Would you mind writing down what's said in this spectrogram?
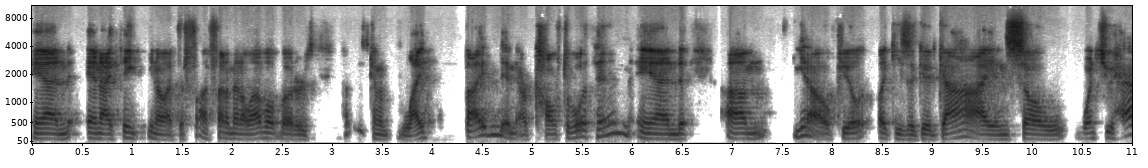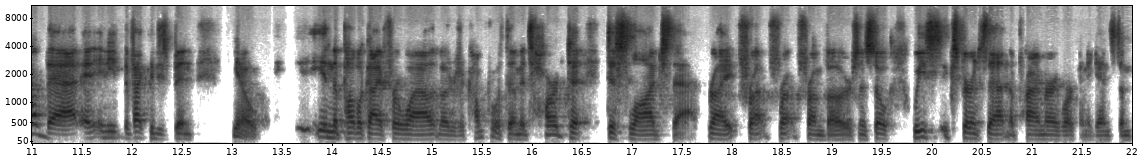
and and I think you know at the f- fundamental level, voters kind of like Biden and are comfortable with him, and um, you know feel like he's a good guy. And so once you have that, and, and he, the fact that he's been you know in the public eye for a while that voters are comfortable with them it's hard to dislodge that right from from, from voters and so we experienced that in the primary working against him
